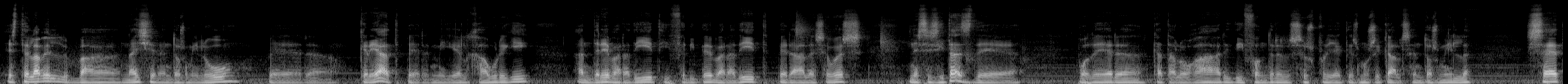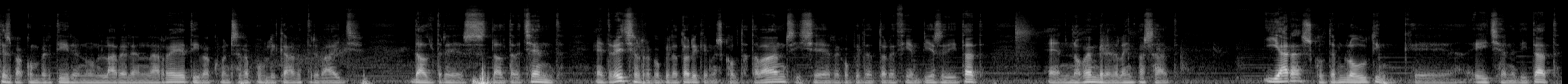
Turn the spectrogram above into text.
Este label va néixer en 2001, per, eh, creat per Miguel Jauregui, André Baradit i Felipe Baradit per a les seues necessitats de poder eh, catalogar i difondre els seus projectes musicals. En 2007 es va convertir en un label en la red i va començar a publicar treballs d'altra gent entre ells el recopilatori que hem escoltat abans, i aquest recopilatori 100 pies editat en novembre de l'any passat, i ara escoltem l'últim que ells han editat.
